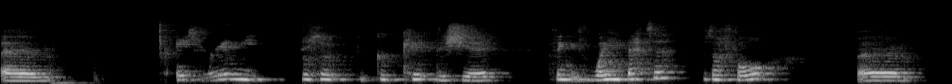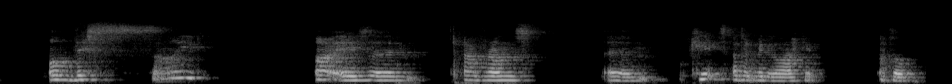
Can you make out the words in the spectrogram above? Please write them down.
Um, it's really just a good kit this year. I think it's way better as I thought. Um, on this side, that is um, Iran's um, kit. I don't really like it at all.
